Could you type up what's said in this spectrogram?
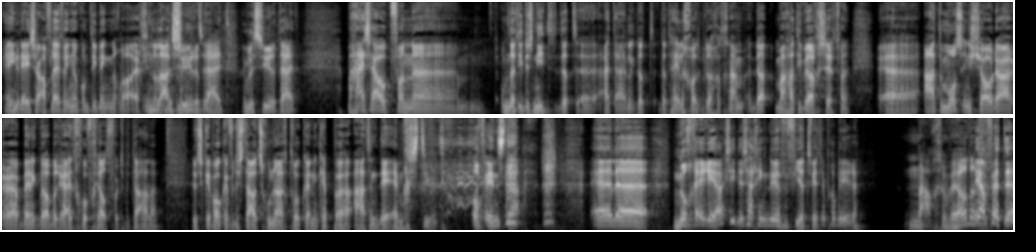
in de- deze afleveringen komt die denk ik nog wel ergens in, In de, de laatste minuut, eh, blessuretijd. in blessuretijd. Maar hij zei ook van, ehm, omdat hij dus niet dat, eh, uiteindelijk dat, dat hele grote bedrag had gedaan, dat, maar had hij wel gezegd van, eh Aten Mos in de show, daar eh, ben ik wel bereid grof geld voor te betalen. Dus ik heb ook even de stout schoenen aangetrokken en ik heb eh Aad een DM gestuurd op Insta. en eh, nog geen reactie, dus hij ging het nu even via Twitter proberen. Nou, geweldig. Ja, vet hè?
